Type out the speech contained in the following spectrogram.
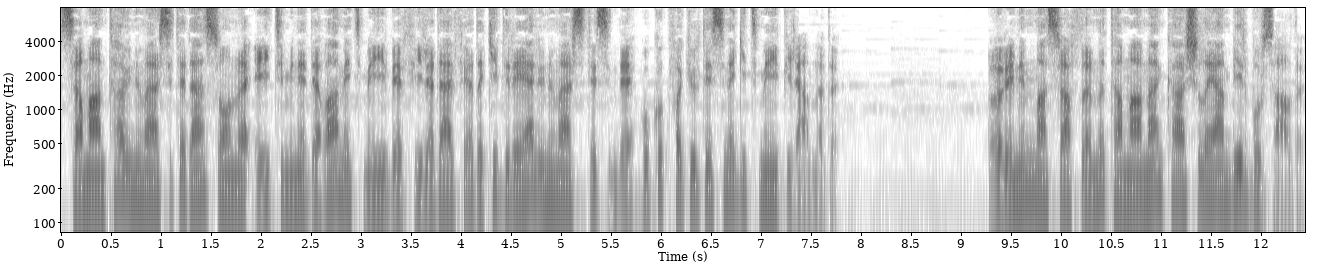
Samantha üniversiteden sonra eğitimine devam etmeyi ve Philadelphia'daki Direyel Üniversitesi'nde hukuk fakültesine gitmeyi planladı. Öğrenim masraflarını tamamen karşılayan bir burs aldı.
